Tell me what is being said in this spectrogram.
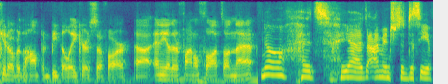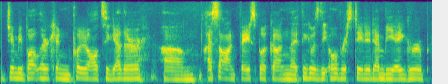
get over the hump and beat the Lakers so far. Uh, any other final thoughts on that? No, it's yeah. I'm interested to see if Jimmy Butler can put it all together. Um, I saw on Facebook on I think it was the Overstated NBA group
